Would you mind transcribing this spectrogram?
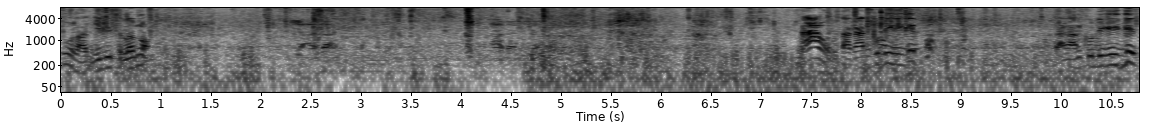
Tuh lagi ditelan no. Iya ada. Ada dia. Au, tanganku digigit. Tanganku digigit.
